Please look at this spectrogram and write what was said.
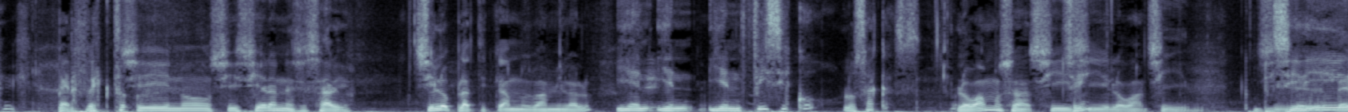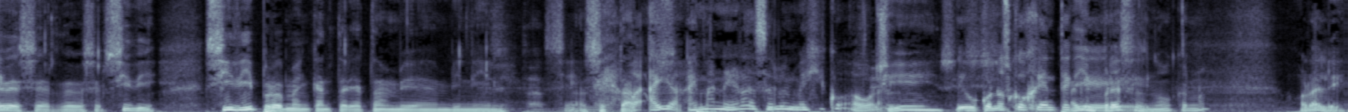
Perfecto. Sí, no, sí, sí era necesario. Sí lo platicamos, ¿va, Milalo? ¿Y en, y en, y en físico lo sacas? Lo vamos a, sí, sí, sí lo va, sí. CD. Debe, ser, debe ser. CD. CD, pero me encantaría también vinil. ¿Hay, ¿Hay, manera de hacerlo en México ahora? Sí, sí. Digo, conozco gente que... Hay empresas, ¿no, carnal? Órale,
